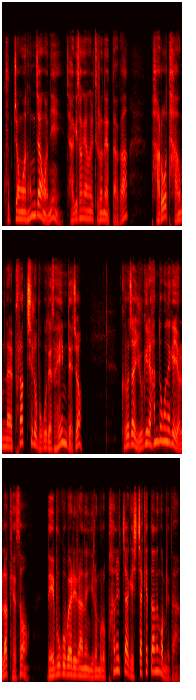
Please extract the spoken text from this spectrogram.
국정원 홍장원이 자기 성향을 드러냈다가 바로 다음 날 프락치로 보고돼서 해임되죠. 그러자 6일에 한동훈에게 연락해서 내부 고발이라는 이름으로 판을 짜기 시작했다는 겁니다.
